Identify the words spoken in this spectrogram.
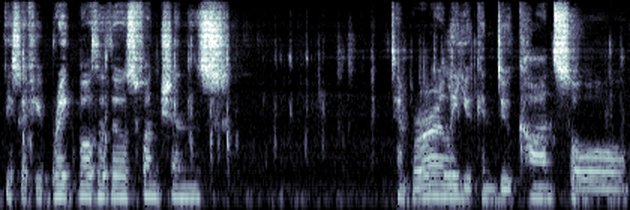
Okay, so if you break both of those functions temporarily, you can do console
